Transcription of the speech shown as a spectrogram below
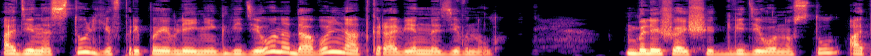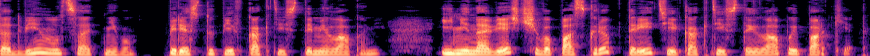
Один из стульев при появлении Гвидиона довольно откровенно зевнул. Ближайший к Гвидиону стул отодвинулся от него, переступив когтистыми лапами, и ненавязчиво поскреб третьей когтистой лапой паркет.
